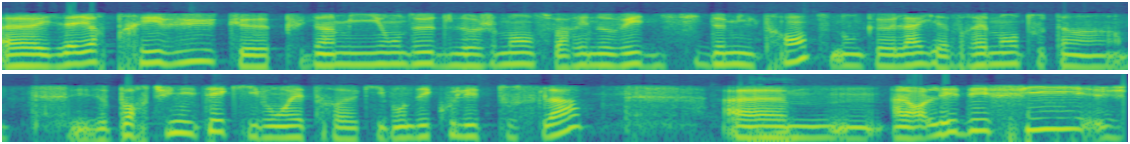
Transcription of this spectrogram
Euh, il est d'ailleurs prévu que plus d'un million d'eux de logements soient rénovés d'ici 2030. Donc euh, là, il y a vraiment tout un des opportunités qui vont être qui vont découler de tout cela. Euh, alors les défis,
